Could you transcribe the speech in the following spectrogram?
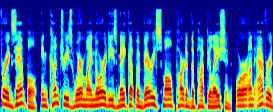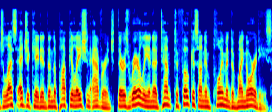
For example, in countries where minorities make up a very small part of the population, or are on average less educated than the population average, there is rarely an attempt to focus on employment of minorities.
